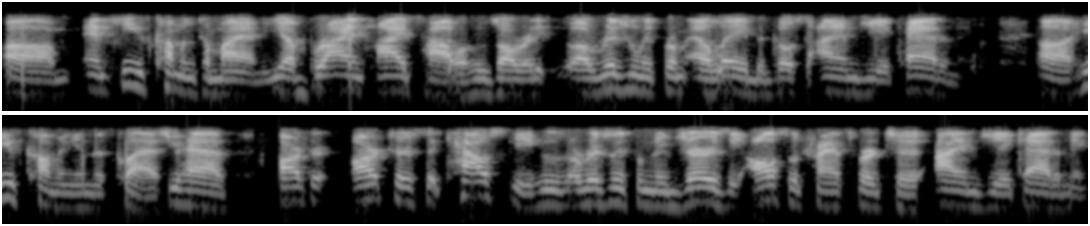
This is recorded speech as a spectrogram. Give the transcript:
Um, and he's coming to Miami. You have Brian Hightower, who's already originally from LA but goes to IMG Academy. Uh, he's coming in this class. You have Arthur Artur Sitkowski, who's originally from New Jersey, also transferred to IMG Academy.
